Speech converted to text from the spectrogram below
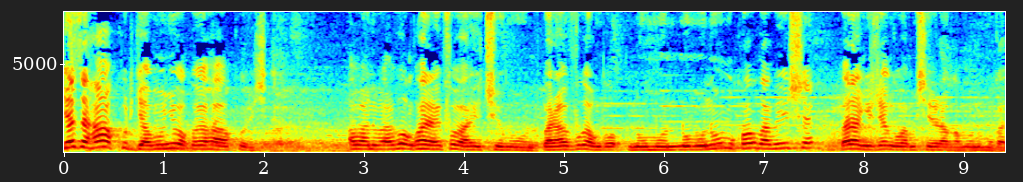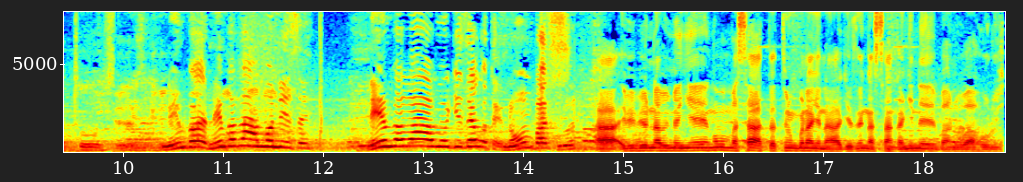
ngeze hakurya mu nyubako yo hakurya. Abantu baravuga ngo hariya hepfo bahiciye umuntu. Baravuga ngo ni umuntu w'umukobwa bishe barangije ngo bamushyirira muntu mu gatuza. Nimba bamunize. Nimba bamugize gute? Numva se ibi bintu nabimenye nko mu masaha atatu nubwo nanjye nahageze ngasanga nyine abantu bahuruye.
